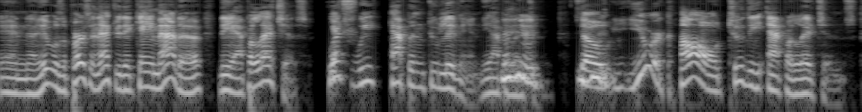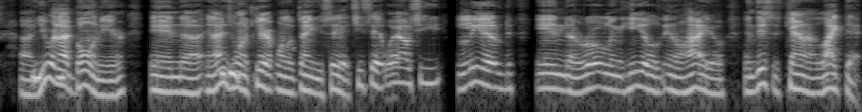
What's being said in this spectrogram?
and uh, it was a person actually that came out of the appalachias which yes. we happen to live in the appalachians mm-hmm. so mm-hmm. you were called to the appalachians uh, you were not born here and uh, and i just mm-hmm. want to clear up one of the things you said she said well she lived in the rolling hills in Ohio, and this is kind of like that.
